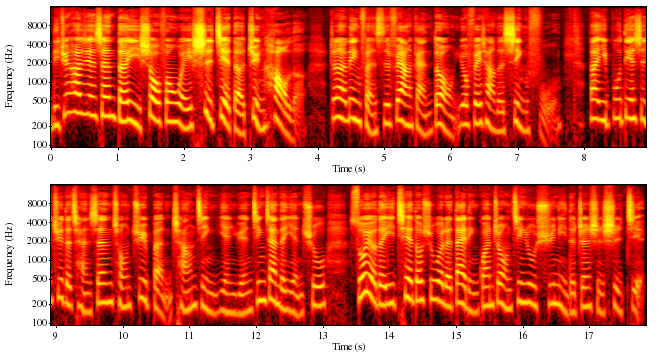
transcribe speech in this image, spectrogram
李俊浩先生得以受封为世界的俊浩了。真的令粉丝非常感动，又非常的幸福。那一部电视剧的产生，从剧本、场景、演员精湛的演出，所有的一切都是为了带领观众进入虚拟的真实世界。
